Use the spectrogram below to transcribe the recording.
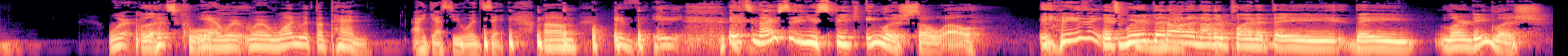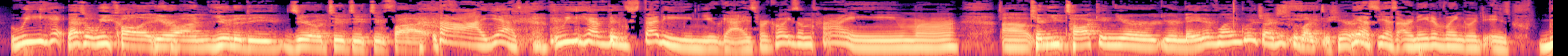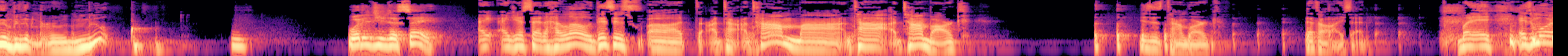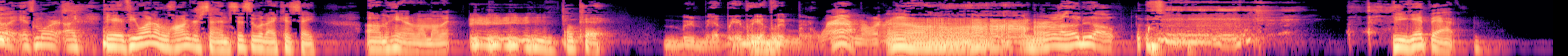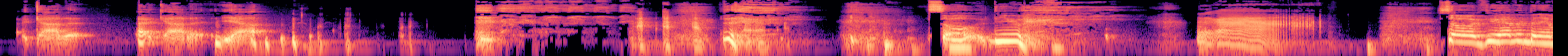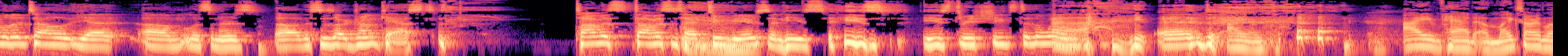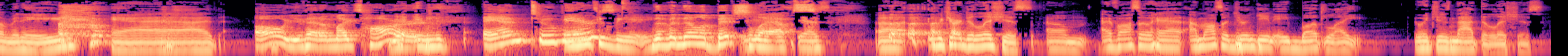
We're Well, that's cool. yeah, we're we're one with the pen. I guess you would say. Um, if, if, It's nice that you speak English so well. it is, It's weird that on another planet they they learned English. We ha- That's what we call it here on Unity 02225. ah yes, we have been studying you guys for quite some time. Uh, uh, Can you talk in your your native language? I just would like to hear yes, it. yes, yes. our native language is. What did you just say? I, I just said hello. This is uh, Tom uh, Tom Tom Bark. This is Tom Bark. That's all I said. But it, it's more like it's more like here. If you want a longer sentence, this is what I could say. Um, hang on a moment. Okay. Do you get that? I got it. I got it. Yeah. so do you So if you haven't been able to tell yet, um, listeners, uh, this is our drunk cast. Thomas Thomas has had two beers and he's he's he's three sheets to the wind. Uh, and I am. I've had a Mike's Hard Lemonade and oh, you've had a Mike's Hard Yeah, and two beers. two beers. The vanilla bitch slaps. yes, uh, which are delicious. Um, I've also had. I'm also drinking a Bud Light, which is not delicious.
